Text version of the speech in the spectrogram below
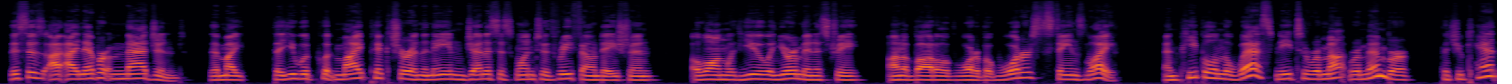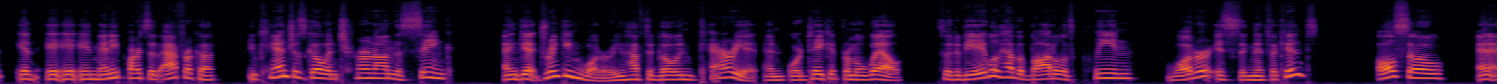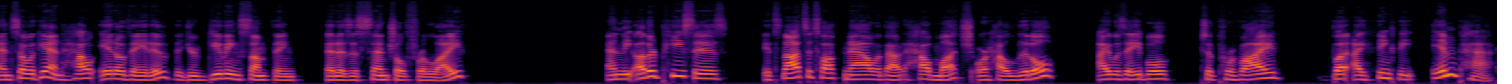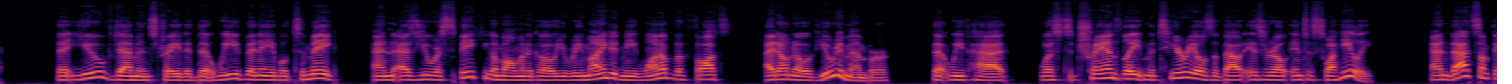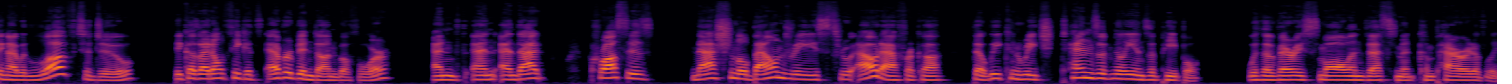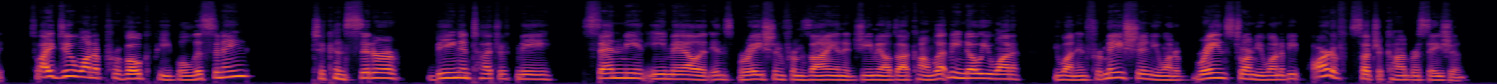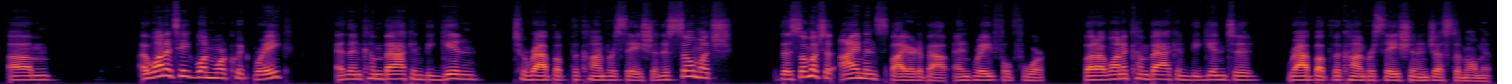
This is I, I never imagined that my that you would put my picture and the name Genesis One Two Three Foundation along with you and your ministry on a bottle of water. But water sustains life, and people in the West need to rem- remember that you can't in, in in many parts of Africa you can't just go and turn on the sink and get drinking water. You have to go and carry it and or take it from a well. So to be able to have a bottle of clean water is significant. Also, and, and so again, how innovative that you're giving something that is essential for life. And the other piece is it's not to talk now about how much or how little I was able to provide, but I think the impact that you've demonstrated that we've been able to make. And as you were speaking a moment ago, you reminded me one of the thoughts, I don't know if you remember, that we've had was to translate materials about Israel into Swahili. And that's something I would love to do because I don't think it's ever been done before. And and and that crosses national boundaries throughout Africa that we can reach tens of millions of people with a very small investment comparatively. So I do want to provoke people listening to consider being in touch with me send me an email at inspirationfromzion at gmail.com. Let me know you want to you want information, you want to brainstorm, you want to be part of such a conversation. Um, I want to take one more quick break and then come back and begin to wrap up the conversation. There's so much there's so much that I'm inspired about and grateful for, but I want to come back and begin to wrap up the conversation in just a moment.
